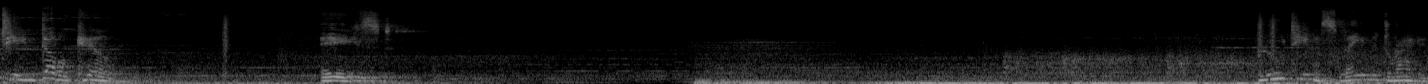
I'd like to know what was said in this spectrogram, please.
team double kill. Aced. Blue team has slain the dragon.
